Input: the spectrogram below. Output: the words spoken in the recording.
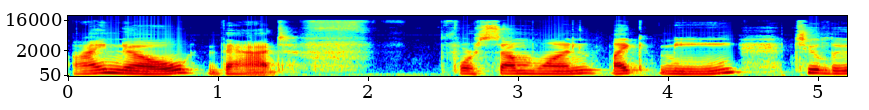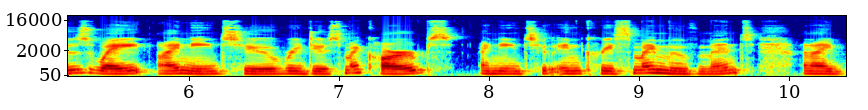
I know that for someone like me to lose weight, I need to reduce my carbs, I need to increase my movement, and I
